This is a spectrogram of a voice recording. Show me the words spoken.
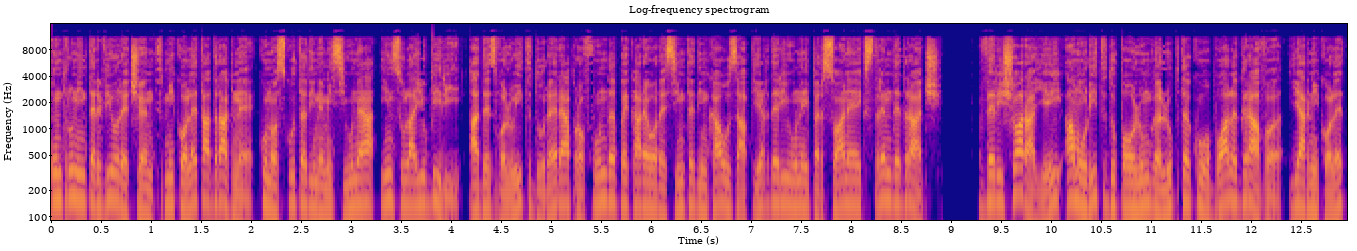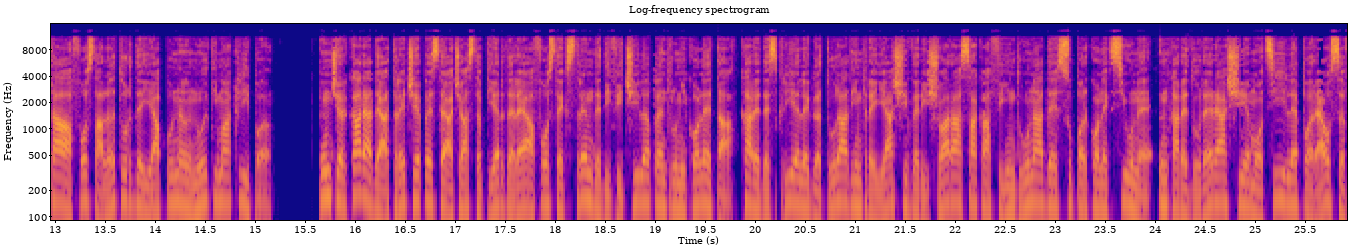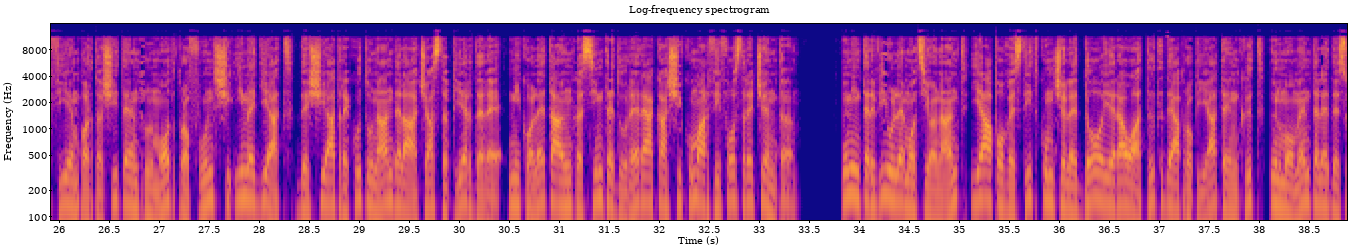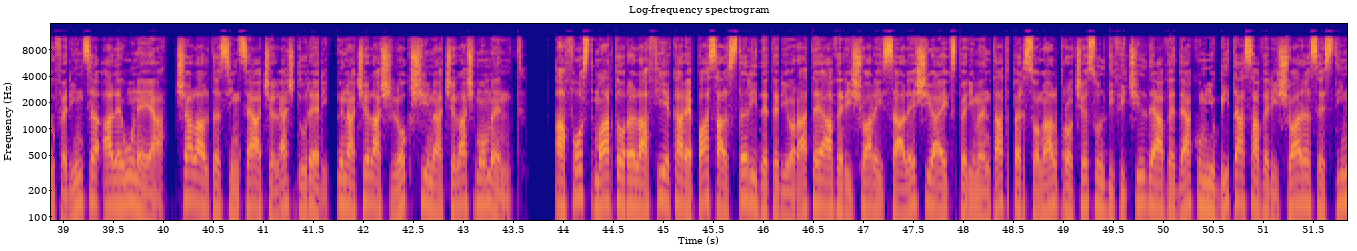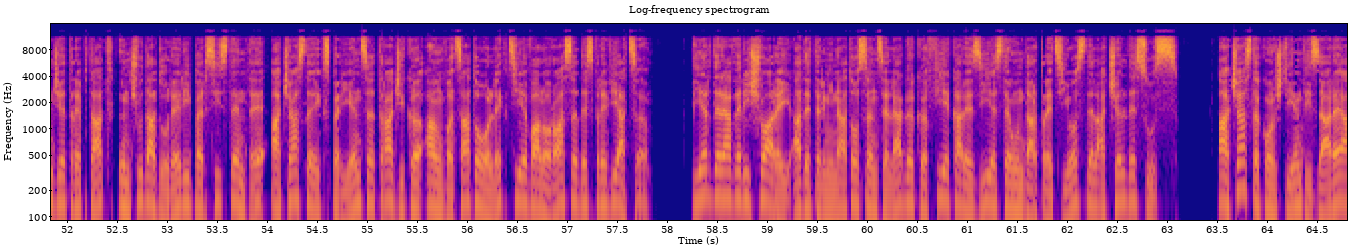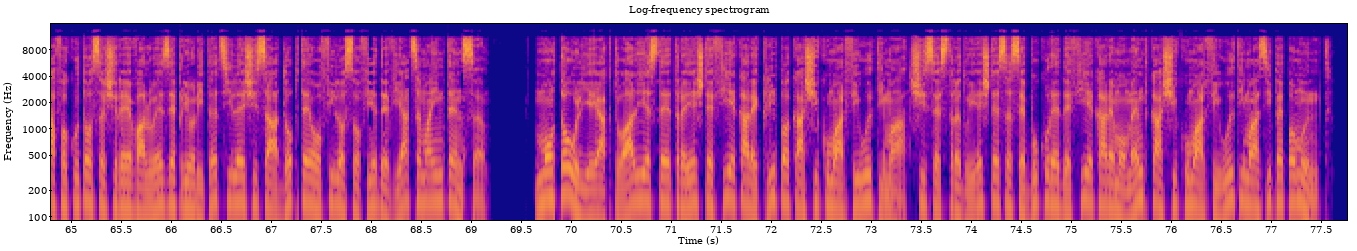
Într-un interviu recent, Nicoleta Dragne, cunoscută din emisiunea Insula Iubirii, a dezvăluit durerea profundă pe care o resimte din cauza pierderii unei persoane extrem de dragi. Verișoara ei a murit după o lungă luptă cu o boală gravă, iar Nicoleta a fost alături de ea până în ultima clipă. Încercarea de a trece peste această pierdere a fost extrem de dificilă pentru Nicoleta, care descrie legătura dintre ea și verișoara sa ca fiind una de superconexiune, în care durerea și emoțiile păreau să fie împărtășite într-un mod profund și imediat. Deși a trecut un an de la această pierdere, Nicoleta încă simte durerea ca și cum ar fi fost recentă. În interviul emoționant, ea a povestit cum cele două erau atât de apropiate încât, în momentele de suferință ale uneia, cealaltă simțea aceleași dureri, în același loc și în același moment. A fost martoră la fiecare pas al stării deteriorate a verișoarei sale și a experimentat personal procesul dificil de a vedea cum iubita sa verișoară se stinge treptat, în ciuda durerii persistente, această experiență tragică a învățat-o o lecție valoroasă despre viață. Pierderea verișoarei a determinat-o să înțeleagă că fiecare zi este un dar prețios de la cel de sus. Această conștientizare a făcut-o să-și reevalueze prioritățile și să adopte o filosofie de viață mai intensă. Motoul ei actual este trăiește fiecare clipă ca și cum ar fi ultima și se străduiește să se bucure de fiecare moment ca și cum ar fi ultima zi pe pământ.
